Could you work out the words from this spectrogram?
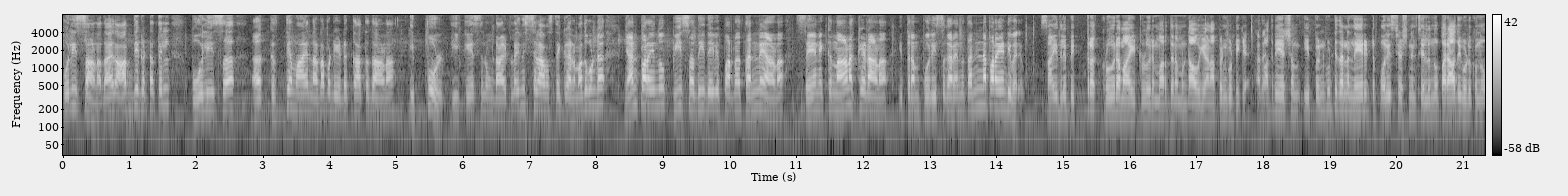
പോലീസാണ്. അതായത് ആദ്യഘട്ടത്തിൽ പോലീസ് കൃത്യമായ നടപടി എടുക്കാത്തതാണ് ഇപ്പോൾ ഈ കേസിൽ ഉണ്ടായിട്ടുള്ള നിശ്ചലാവസ്ഥയ്ക്ക് കാരണം. അതുകൊണ്ട് ഞാൻ പറയുന്നു പി സതീദേവി പറഞ്ഞത് തന്നെയാണ്. സേനയ്ക്ക് നാണക്കേടാണ് ഇത്തരം പോലീസുകാരെന്ന് തന്നെ പറയേണ്ടി വരും. സൈദിൽ ഇത്ര ക്രൂരമായിട്ടുള്ള ഒരു മർദ്ദനം ഉണ്ടാവുകയാണ് ആ പെൺകുട്ടിക്ക്. അതിനുശേഷം ഈ പെൺകുട്ടി തന്നെ നേരിട്ട് പോലീസ് സ്റ്റേഷനിൽ ചെല്ലുന്നു പരാതി കൊടുക്കുന്നു.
